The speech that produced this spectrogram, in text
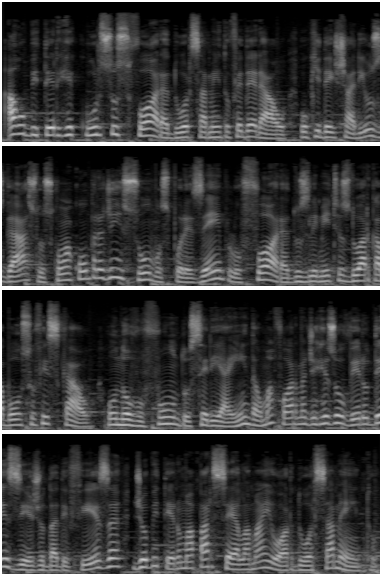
a obter recursos fora do orçamento federal, o que deixaria os gastos com a compra de de insumos, por exemplo, fora dos limites do arcabouço fiscal. O novo fundo seria ainda uma forma de resolver o desejo da defesa de obter uma parcela maior do orçamento.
